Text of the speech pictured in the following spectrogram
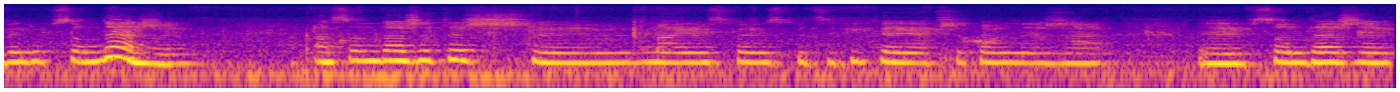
według sondaży, a sondaże też e, mają swoją specyfikę, ja przypomnę, że e, w sondażach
